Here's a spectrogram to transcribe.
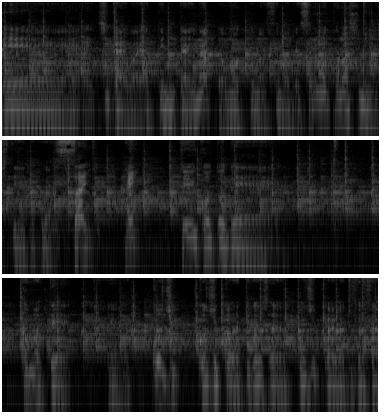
えー、次回はやってみたいなと思ってますので、それも楽しみにしていてください。はい。ということで、頑張って、えー、50、50回やってくださいよ。50回やってください。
